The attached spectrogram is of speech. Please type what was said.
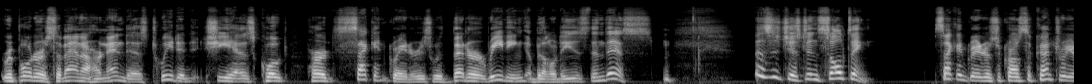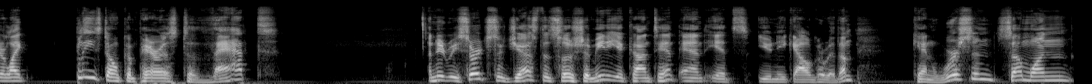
Reporter Savannah Hernandez tweeted she has, quote, heard second graders with better reading abilities than this. This is just insulting. Second graders across the country are like, please don't compare us to that. A new research suggests that social media content and its unique algorithm can worsen someone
